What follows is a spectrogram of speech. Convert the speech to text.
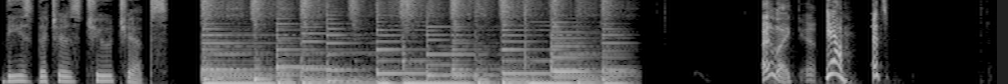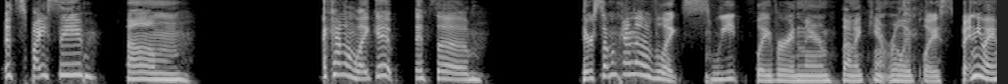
These bitches chew chips. I like it. Yeah, it's it's spicy. Um, I kind of like it. It's a there's some kind of like sweet flavor in there that I can't really place. But anyway,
